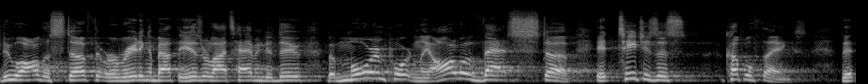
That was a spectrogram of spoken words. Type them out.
do all the stuff that we're reading about the Israelites having to do. But more importantly, all of that stuff, it teaches us a couple things that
